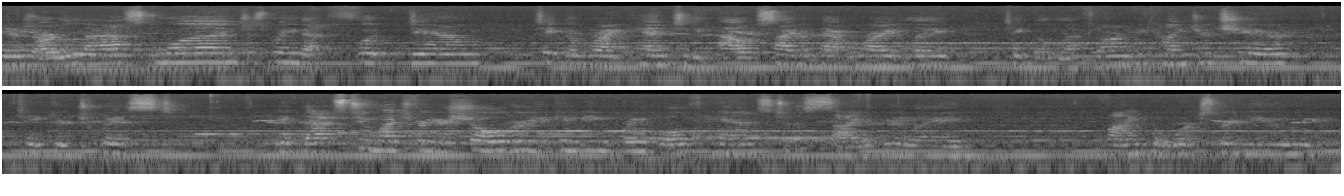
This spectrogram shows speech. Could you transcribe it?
Here's our last one. Just bring that foot down. Take the right hand to the outside of that right leg. Take the left arm behind your chair. Take your twist. If that's too much for your shoulder, you can be, bring both hands to the side of your leg. Find what works for you.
